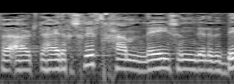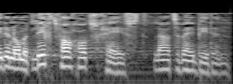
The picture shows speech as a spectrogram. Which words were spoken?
Voordat we uit de Heilige Schrift gaan lezen, willen we bidden om het licht van Gods geest. Laten wij bidden.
